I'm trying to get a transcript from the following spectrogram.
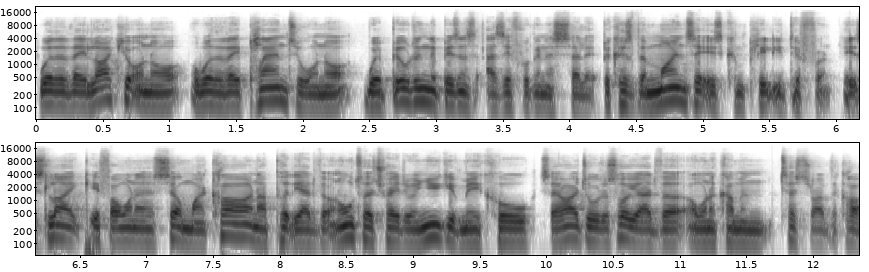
whether they like it or not, or whether they plan to or not, we're building the business as if we're going to sell it because the mindset is completely different. It's like if I want to sell my car and I put the advert on Auto Trader and you give me a call, say, "Hi George, I saw your advert. I want to come and test drive the car."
